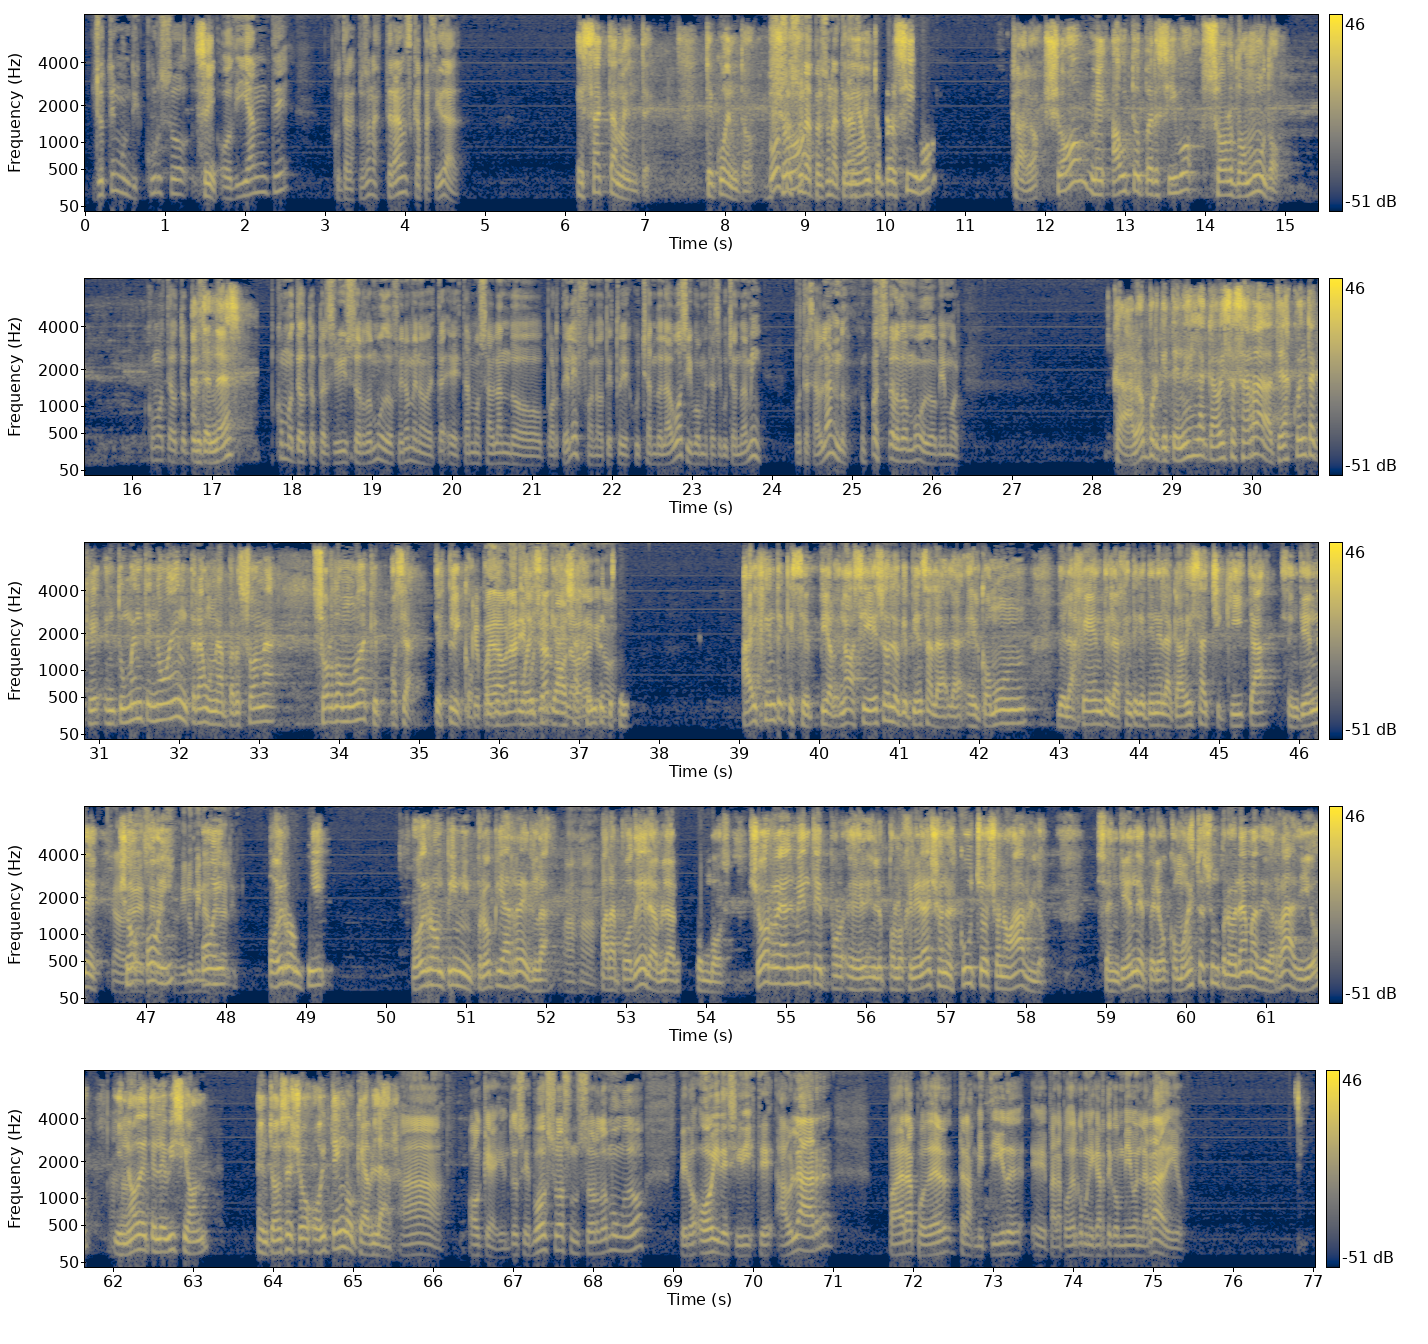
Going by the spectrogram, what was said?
Yo tengo un discurso odiante contra las personas transcapacidad. Exactamente. Te cuento. Vos sos una persona trans. Me autopercibo, claro, yo me autopercibo sordomudo. ¿Cómo te autopercibís? ¿Entendés? ¿Cómo te autopercibís sordomudo? Fenómeno, estamos hablando por teléfono, te estoy escuchando la voz y vos me estás escuchando a mí. ¿Vos estás hablando? ¿Cómo sordomudo, mi amor? Claro, porque tenés la cabeza cerrada. Te das cuenta que en tu mente no entra una persona sordomuda que, o sea, te explico. Que puede hablar y escuchar, no, la verdad que no. hay gente que se pierde. No, sí, eso es lo que piensa el común de la gente, la gente que tiene la cabeza chiquita, ¿se entiende? Yo hoy, hoy, hoy rompí, hoy rompí mi propia regla para poder hablar con vos. Yo realmente, por, eh, por lo general, yo no escucho, yo no hablo, ¿se entiende? Pero como esto es un programa de radio y no de televisión, entonces yo hoy tengo que hablar. Ah, ok. Entonces vos sos un sordo mudo, pero hoy decidiste hablar para poder transmitir, eh, para poder comunicarte conmigo en la radio.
